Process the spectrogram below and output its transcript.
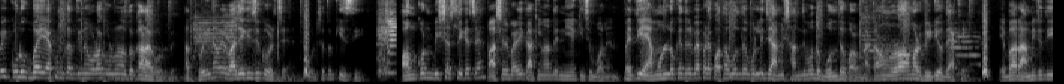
ভাই করুক ভাই, এখনকার দিনে ওরা করব না তো কারা করবে? আর থই না ভাই বাজে কিছু করছে। করছে তো কিসি অঙ্কন বিশ্বাস লিখেছে, পাশের বাড়ি কাকিমাদের নিয়ে কিছু বলেন। ভাই, তুই এমন লোকেদের ব্যাপারে কথা বলতে বললি যে আমি শান্তিমতো বলতেও পারব না, কারণ ওরাও আমার ভিডিও দেখে। এবার আমি যদি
